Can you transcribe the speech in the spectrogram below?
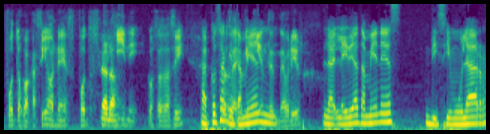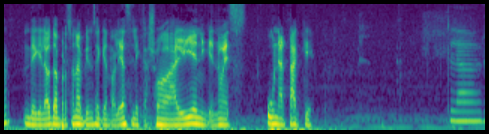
fotos vacaciones, fotos en Claro. bikini, y cosas así. La cosa que también. de abrir. La, la idea también es disimular de que la otra persona piense que en realidad se le cayó a alguien y que no es un ataque. Claro.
